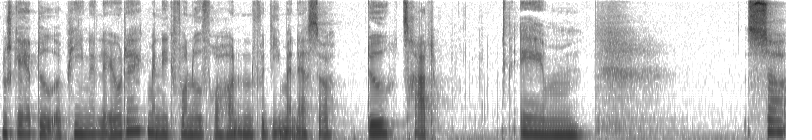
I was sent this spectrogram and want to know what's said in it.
nu skal jeg død og pine lave det, ikke? men ikke få noget fra hånden, fordi man er så død træt. Øhm, så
